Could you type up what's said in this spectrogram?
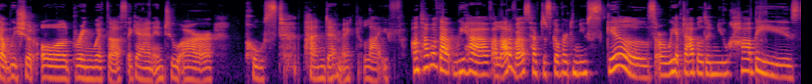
that we should all bring with us again into our post pandemic life. On top of that, we have a lot of us have discovered new skills or we have dabbled in new hobbies.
